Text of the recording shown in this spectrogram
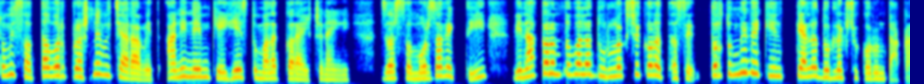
तुम्ही स्वतःवर प्रश्न विचारावेत आणि नेमके हेच तुम्हाला करायचे नाही. जर समोरचा व्यक्ती विनाकारण तुम्हाला दुर्लक्ष करत असेल तर तुम्ही देखील त्याला दुर्लक्ष करून टाका.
